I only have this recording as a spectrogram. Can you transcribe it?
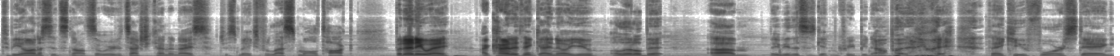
to be honest, it's not so weird. It's actually kind of nice. Just makes for less small talk. But anyway, I kind of think I know you a little bit. Um, maybe this is getting creepy now, but anyway, thank you for staying.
